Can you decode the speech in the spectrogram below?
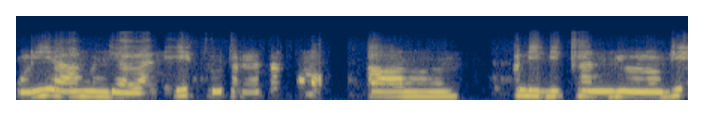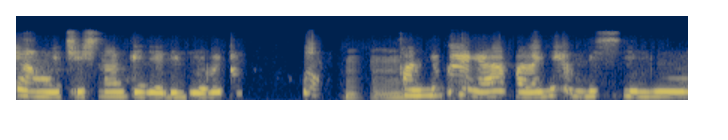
kuliah menjalani itu ternyata kok em, pendidikan biologi yang which is nanti jadi guru itu Mm-mm. fun juga ya apalagi abis ibu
